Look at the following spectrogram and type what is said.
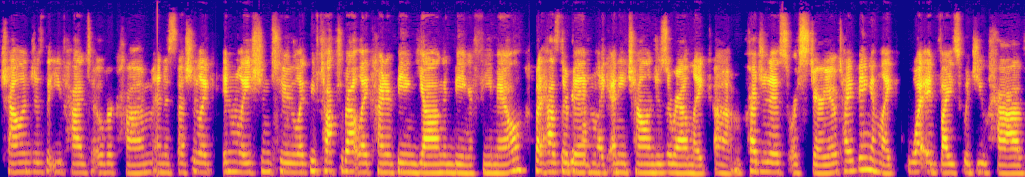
challenges that you've had to overcome? And especially like in relation to like we've talked about like kind of being young and being a female but has there been like any challenges around like um, prejudice or stereotyping? And like what advice would you have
